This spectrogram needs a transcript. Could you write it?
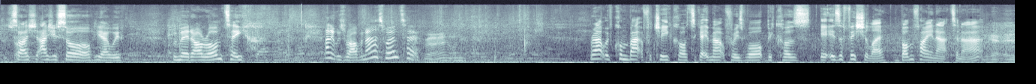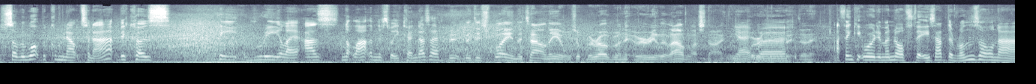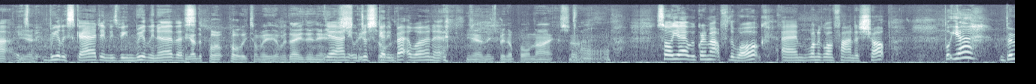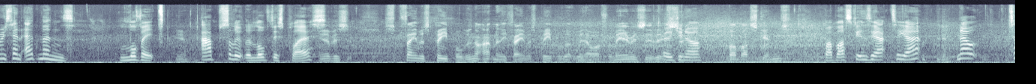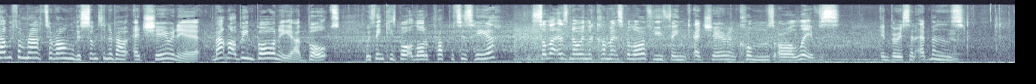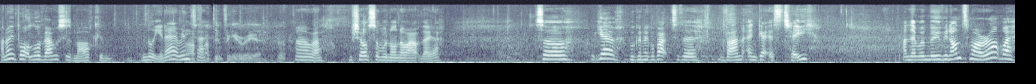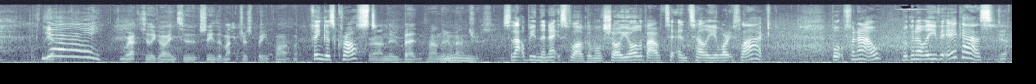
so as, as you saw, yeah, we we made our own tea. And it was rather nice, weren't it? Right. Right, we've come back for Chicco to get him out for his walk because it is officially bonfire night tonight. Yeah, it is. So we won't be coming out tonight because he really has not liked them this weekend, has he? The, the display in the town here was up the road when it were really loud last night. Yeah, it worried him were. a bit, it? I think it worried him enough that he's had the runs all night. It's Yeah. really scared him. He's been really nervous. He had the po- poorly tummy the other day, didn't he? yeah, and it was just getting better, weren't it? Yeah, and he's been up all night. So So yeah, we've got him out for the walk. Um, we want to go and find a shop. But yeah, Bury St Edmunds, love it. Yeah. Absolutely love this place. yeah, famous people. There's not that many famous people that we know are from here. Is there? Who do you uh, know? Bob Hoskins. Bob Hoskins, the actor, yeah. Now, tell me if I'm right or wrong. There's something about Ed Sheeran here. Might not have been born here, but we think he's bought a lot of properties here. So let us know in the comments below if you think Ed Sheeran comes or lives in Bury St Edmunds. I know he bought a lot of houses, Mark, and millionaire, I, isn't he? I didn't think it were here, but Oh well, I'm sure someone will know out there. So yeah, we're going to go back to the van and get us tea, and then we're moving on tomorrow, aren't we? Yay! we're actually going to see the mattress people, aren't we? Fingers crossed. For our new bed, our new Mm. mattress. So that'll be in the next vlog, and we'll show you all about it and tell you what it's like. But for now, we're going to leave it here, guys. Yeah,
